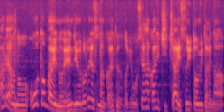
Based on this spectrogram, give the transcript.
あれあのオートバイのエンデューロレースなんかやってた時も背中にちっちゃい水筒みたいな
